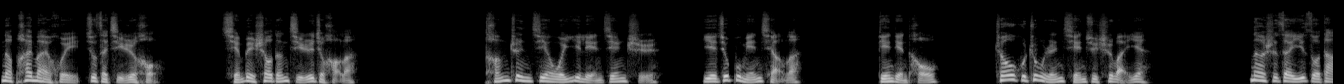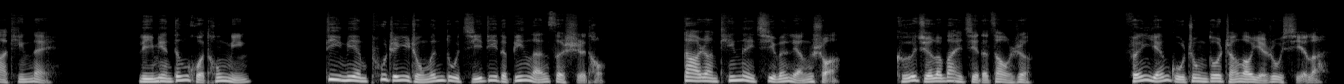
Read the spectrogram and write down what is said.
那拍卖会就在几日后，前辈稍等几日就好了。唐振见我一脸坚持，也就不勉强了，点点头，招呼众人前去吃晚宴。那是在一座大厅内，里面灯火通明，地面铺着一种温度极低的冰蓝色石头，大让厅内气温凉爽。隔绝了外界的燥热，焚炎谷众多长老也入席了。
